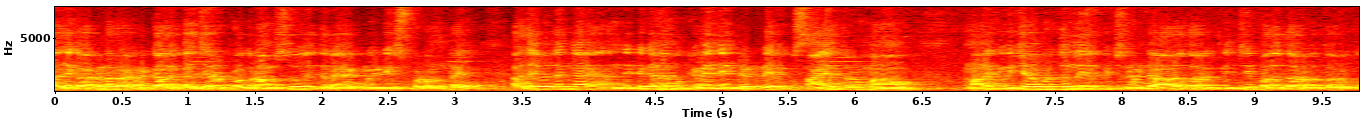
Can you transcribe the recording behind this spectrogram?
అదే కాకుండా రకరకాల కల్చరల్ ప్రోగ్రామ్స్ ఇతర యాక్టివిటీస్ కూడా ఉంటాయి. అదేవిధంగా అన్నిటికన్నా ముఖ్యమైనది ఏంటంటే రేపు సాయంత్రం మనం మనకి విద్యాబుద్ధులు నేర్పించిన అంటే ఆరో తరగతి నుంచి పదో తరగతి వరకు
